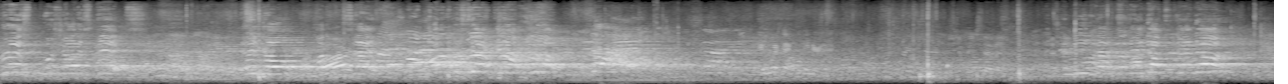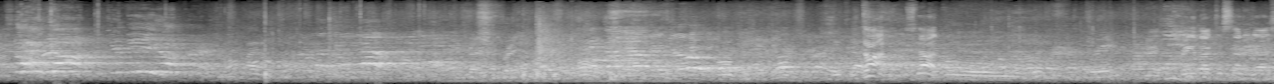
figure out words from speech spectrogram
Chris, push on his hips. There you go. 100%. 100%. Get up, get up. Hey, where's that cleaner? Get your knees up. Stand up, stand up. Stand up. Get your knees up. All right, bring it back to center, guys.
